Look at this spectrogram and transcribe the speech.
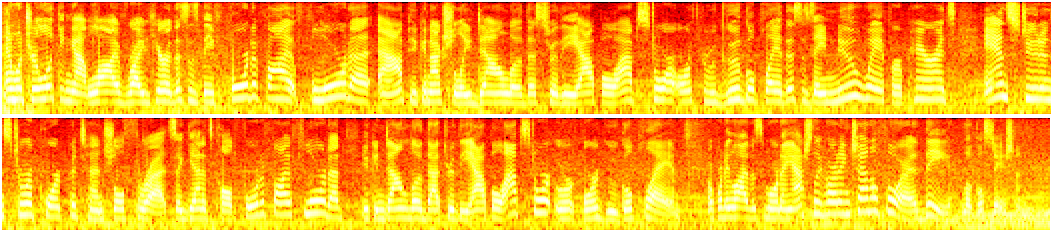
And what you're looking at live right here, this is the Fortify Florida app. You can actually download this through the Apple App Store or through Google Play. This is a new way for parents and students to report potential threats. Again, it's called Fortify Florida. You can download that through the Apple App Store or, or Google Play. Reporting live this morning, Ashley Harding, Channel 4, the local station.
